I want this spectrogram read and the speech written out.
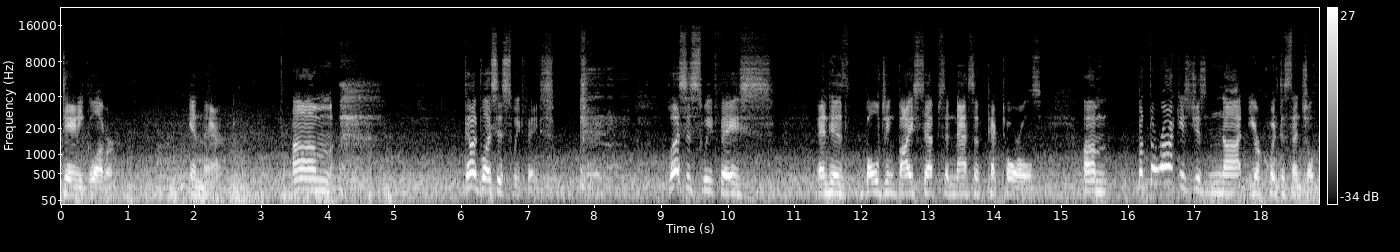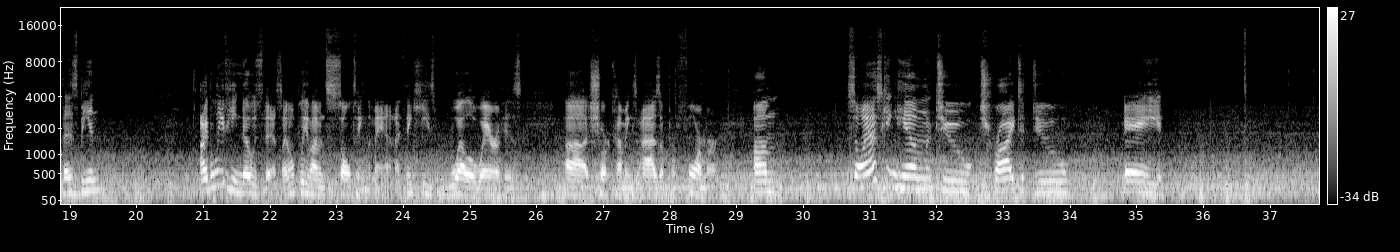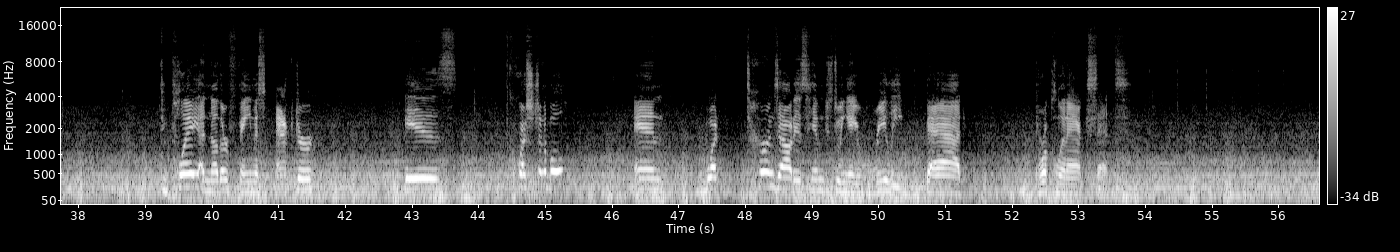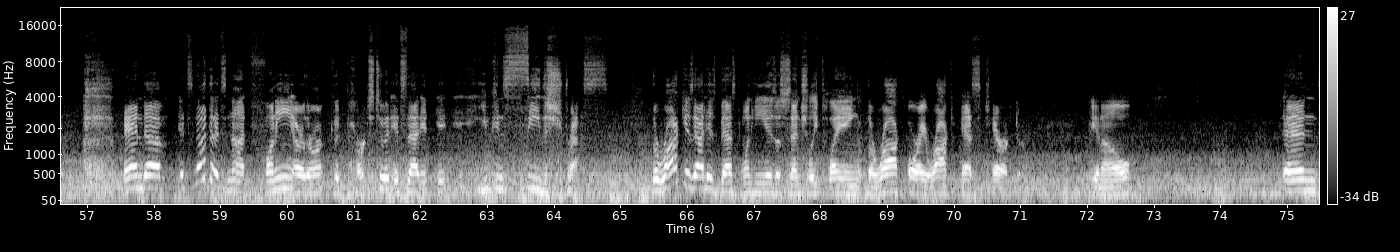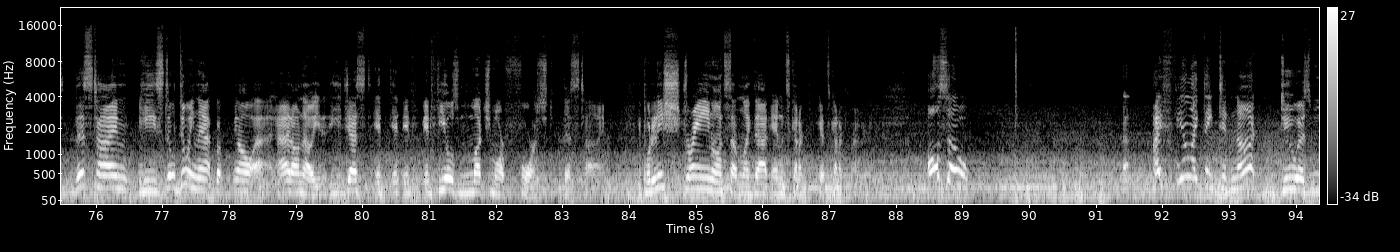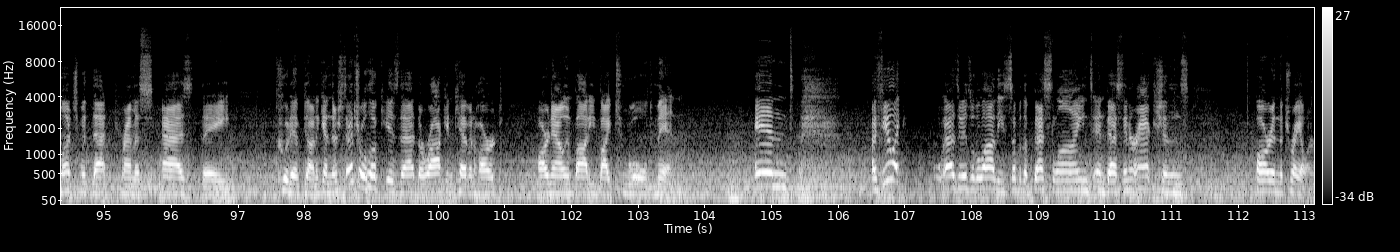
Danny Glover in there. Um, God bless his sweet face. bless his sweet face and his bulging biceps and massive pectorals. Um, but The Rock is just not your quintessential thespian. I believe he knows this. I don't believe I'm insulting the man. I think he's well aware of his uh, shortcomings as a performer. Um, so asking him to try to do a to play another famous actor is questionable and what turns out is him just doing a really bad Brooklyn accent. And um, it's not that it's not funny or there aren't good parts to it, it's that it, it you can see the stress. The Rock is at his best when he is essentially playing The Rock or a Rock esque character. You know? And this time he's still doing that but you know i, I don't know. He, he just it, it, it, it feels much more forced this time. You put any strain on something like that and it's gonna it's gonna crack. Also i feel like they did not do as much with that premise as they could have done. Again their central hook is that the rock and kevin hart are now embodied by two old men and I feel like, as it is with a lot of these, some of the best lines and best interactions are in the trailer.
